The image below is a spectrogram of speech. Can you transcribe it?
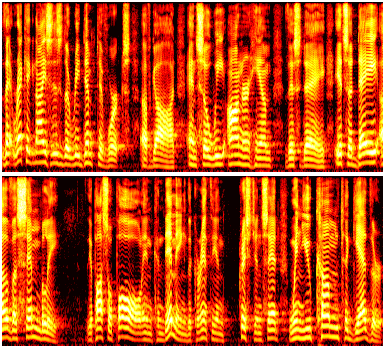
that recognizes the redemptive works of God. And so we honor him this day. It's a day of assembly. The Apostle Paul, in condemning the Corinthian Christians, said, When you come together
